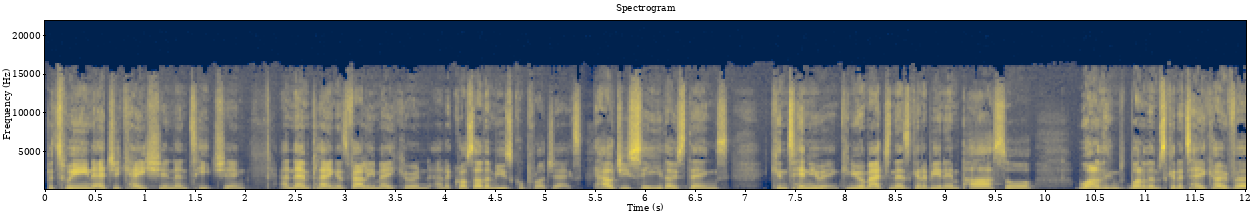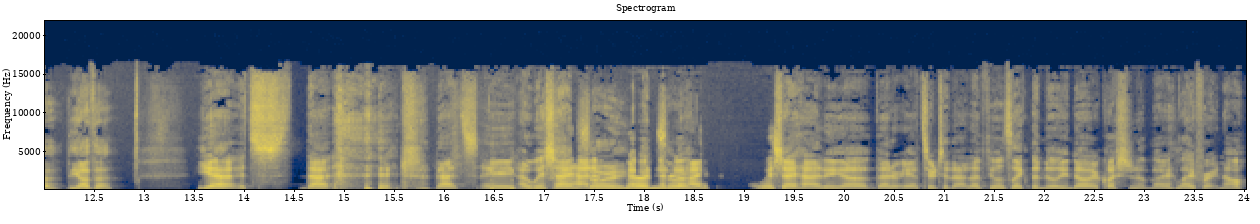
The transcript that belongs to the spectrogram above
between education and teaching and then playing as Valley Maker and, and across other musical projects. How do you see those things continuing? Can you imagine there's going to be an impasse or one of them one of them's going to take over the other? Yeah, it's that. that's a. I wish I had. Sorry. A, no, no, Sorry. no. I, wish I had a uh, better answer to that. That feels like the million dollar question of my life right now.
